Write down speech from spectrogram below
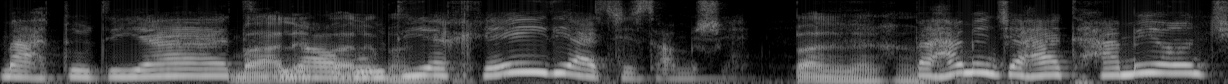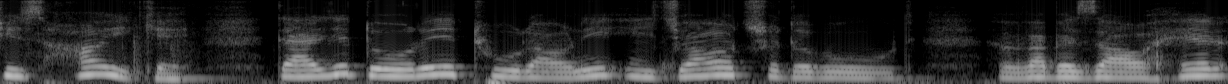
محدودیت بله، نابودی بله. خیلی از چیزها میشه. بله دقیقا. به همین جهت همه آن چیزهایی که در یه دوره طولانی ایجاد شده بود و به ظاهر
